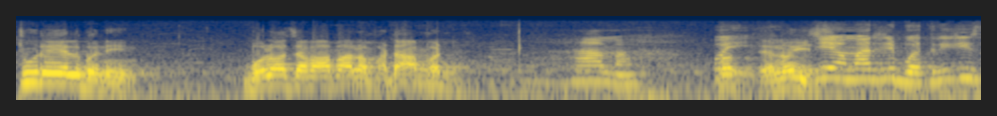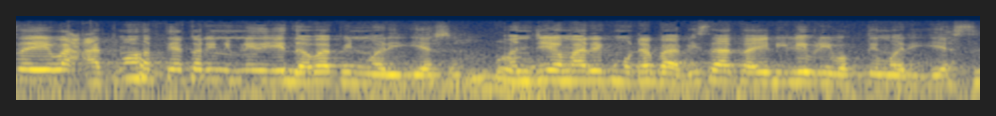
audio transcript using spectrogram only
ચુડેલ બની બોલો જવાબ આલો ફટાફટ. હા માં એનો જે અમારે જે ભત્રીજી છે એવા આત્મહત્યા કરીને એમને એ દવા પીને મરી ગયા છે. અને જે અમારે એક મોટા ભાભી સા હતા એ ડિલિવરી વખતે મરી ગયા છે.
